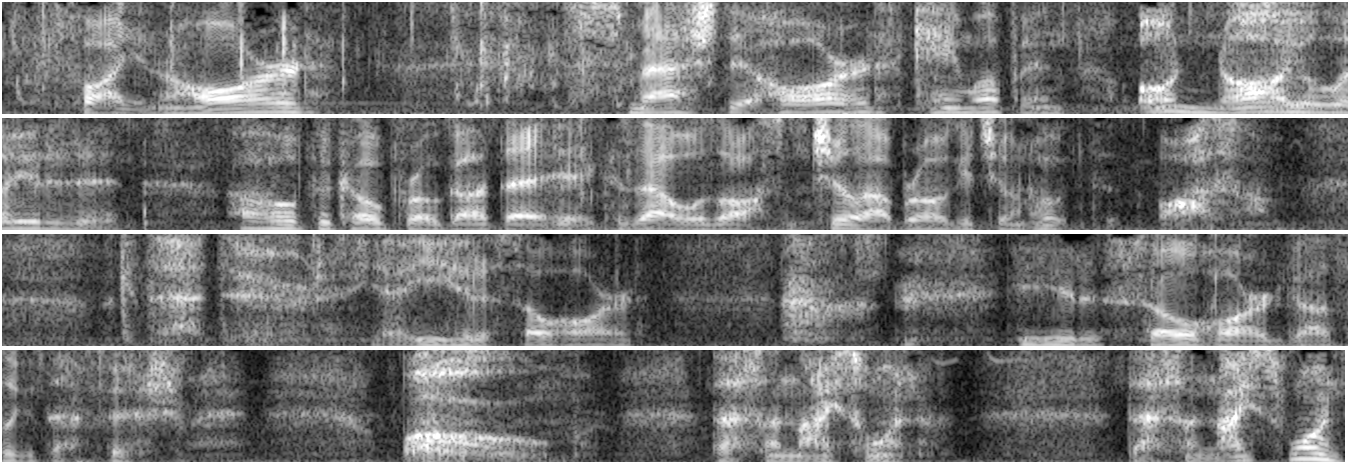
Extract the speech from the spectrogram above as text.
Fighting hard. Smashed it hard. Came up and annihilated it. I hope the GoPro got that hit because that was awesome. Chill out, bro. I'll get you unhooked. Awesome. Look at that, dude. Yeah, he hit it so hard. he hit it so hard, guys. Look at that fish, man. Boom. That's a nice one. That's a nice one.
